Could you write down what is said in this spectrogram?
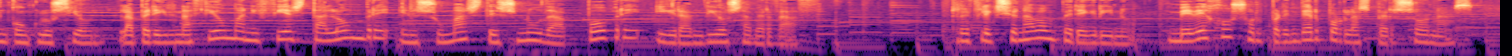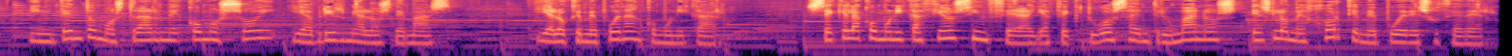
En conclusión, la peregrinación manifiesta al hombre en su más desnuda, pobre y grandiosa verdad reflexionaba un peregrino, me dejo sorprender por las personas, intento mostrarme cómo soy y abrirme a los demás y a lo que me puedan comunicar. Sé que la comunicación sincera y afectuosa entre humanos es lo mejor que me puede suceder.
